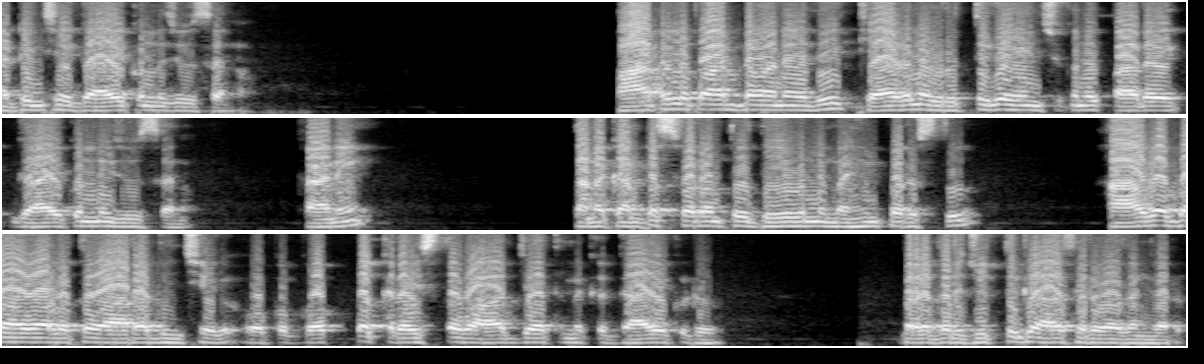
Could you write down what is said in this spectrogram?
నటించే గాయకులను చూశాను. పాటలు పాడడం అనేది కేవలం వృత్తిగా ఎంచుకుని పాడే గాయకుల్ని చూశాను. కానీ తన కంఠస్వరంతో దేవుణ్ణి మహింపరుస్తూ హావభావాలతో ఆరాధించే ఒక గొప్ప క్రైస్తవ ఆధ్యాత్మిక గాయకుడు బ్రదర్ జుత్తుగా ఆశీర్వాదం గారు.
